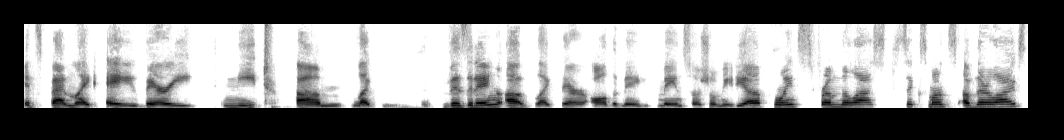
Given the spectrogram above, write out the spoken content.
it's been like a very neat um like visiting of like their all the main, main social media points from the last six months of their lives.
